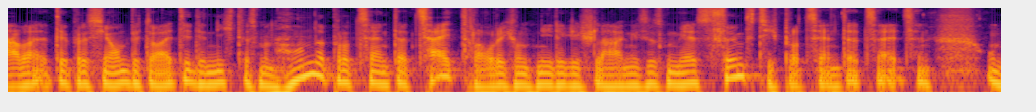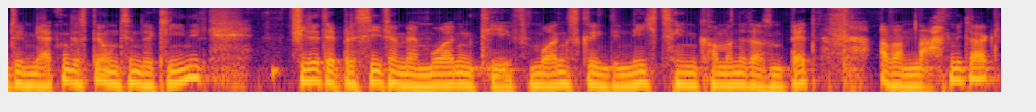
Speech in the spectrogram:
Aber Depression bedeutet ja nicht, dass man 100 Prozent der Zeit traurig und niedergeschlagen ist, es mehr als 50 Prozent der Zeit sind. Und wir merken das bei uns in der Klinik. Viele Depressive haben ja Morgentief. Morgens kriegen die nichts hin, kommen nicht aus dem Bett. Aber am Nachmittag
